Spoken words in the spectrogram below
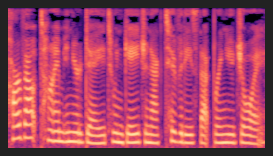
carve out time in your day to engage in activities that bring you joy.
